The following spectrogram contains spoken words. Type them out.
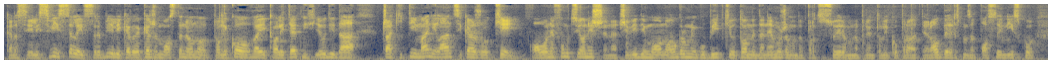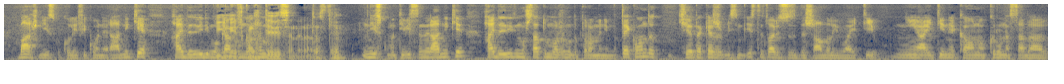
kada se ili svi sele iz Srbije ili kada da kažem ostane ono toliko ovaj kvalitetnih ljudi da čak i ti manji lanci kažu ok, ovo ne funkcioniše, znači vidimo ono ogromne gubitke u tome da ne možemo da procesuiramo na primjer toliko prodate robe jer smo zaposlili nisko, baš nisko kvalifikovane radnike, hajde da vidimo I kako nisko možemo... motivisane radnike. Nisko motivisane radnike, hajde da vidimo šta tu možemo da promenimo. Tek onda će da kažem, mislim, iste stvari su se dešavali u IT-u. Nije IT neka ono kruna sada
